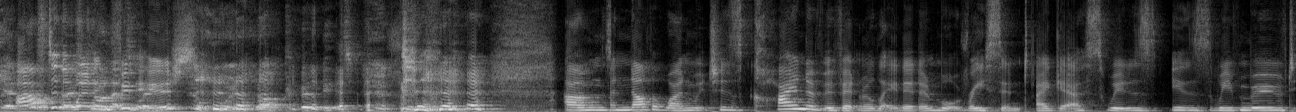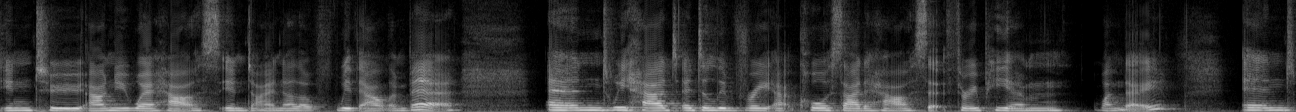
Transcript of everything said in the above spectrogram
Yeah, After the those wedding toilets finished. Um, another one, which is kind of event related and more recent, I guess, was is we've moved into our new warehouse in Dianella with Owl and Bear, and we had a delivery at Corsider House at three pm one day, and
